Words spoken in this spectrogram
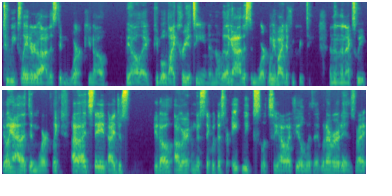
two weeks later, ah, this didn't work, you know you know, like people buy creatine and they'll be like, ah, this didn't work. Let me buy a different creatine. And then the next week, they're like, yeah, that didn't work. Like I, would stay, I just, you know, all right, I'm going to stick with this for eight weeks. Let's see how I feel with it, whatever it is. Right.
